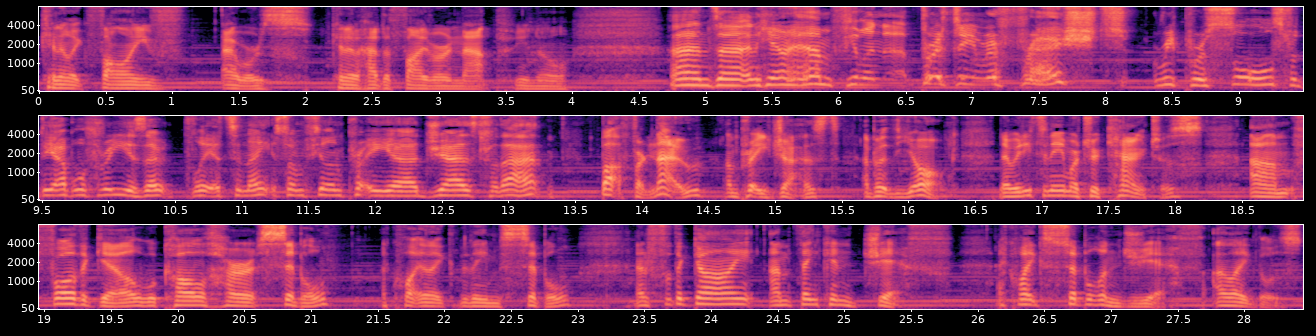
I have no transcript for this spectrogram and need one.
kind of like five hours. Kind of had a five hour nap, you know. And, uh, and here I am, feeling uh, pretty refreshed. Reaper of Souls for Diablo 3 is out later tonight, so I'm feeling pretty uh, jazzed for that. But for now, I'm pretty jazzed about the Yawhg. Now we need to name our two characters. Um, for the girl, we'll call her Cybil. I quite like the name Cybil. And for the guy, I'm thinking Jeff. I quite like Cybil and Jeff. I like those.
